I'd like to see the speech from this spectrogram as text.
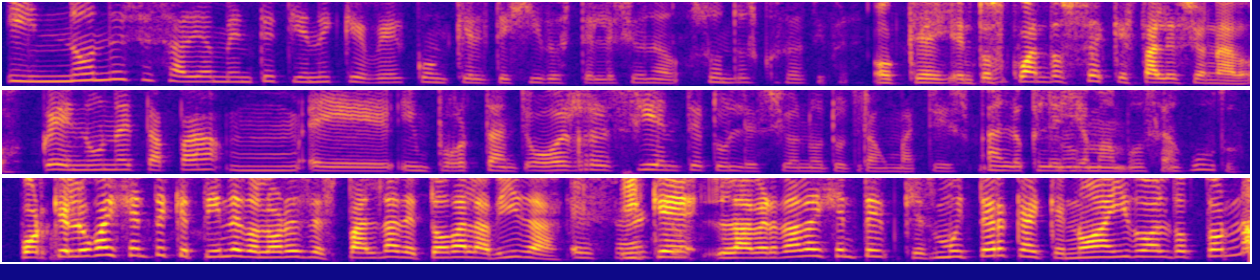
y no necesariamente tiene que ver con que el tejido esté lesionado. Son dos cosas diferentes. Ok, entonces, ¿cuándo sé que está lesionado? En una etapa mm, eh, importante o es reciente tu lesión o tu traumatismo. A lo que le llamamos agudo. Porque luego hay gente que tiene dolores de espalda de toda la vida. Y Exacto. que la verdad hay gente que es muy terca y que no ha ido al doctor. No,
